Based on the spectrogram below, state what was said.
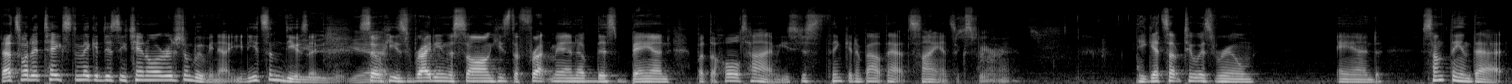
that's what it takes to make a disney channel original movie now. You need some music, Music, so he's writing a song. He's the front man of this band but the whole time he's just thinking about that science experiment. He gets up to his room and something that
